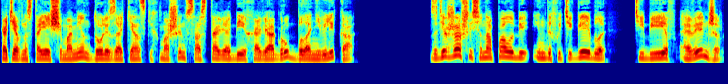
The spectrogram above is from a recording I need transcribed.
Хотя в настоящий момент доля заокеанских машин в составе обеих авиагрупп была невелика, Задержавшийся на палубе Indefatigable TBF Avenger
